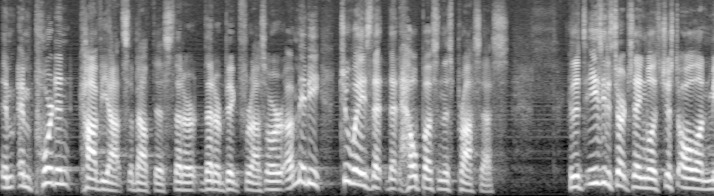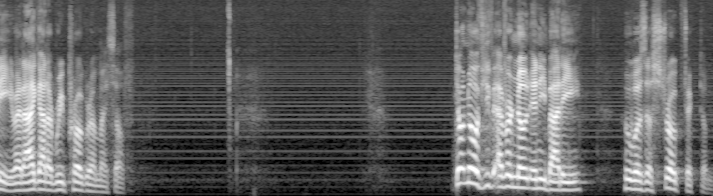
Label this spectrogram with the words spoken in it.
important caveats about this that are, that are big for us, or uh, maybe two ways that, that help us in this process. Because it's easy to start saying, well, it's just all on me, right? I got to reprogram myself. Don't know if you've ever known anybody who was a stroke victim.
